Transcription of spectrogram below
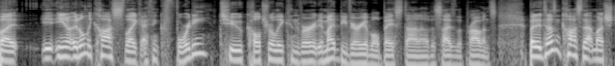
but it, you know it only costs like I think forty to culturally convert. It might be variable based on uh, the size of the province, but it doesn't cost that much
